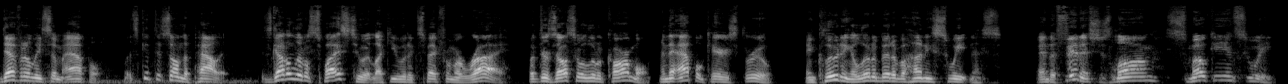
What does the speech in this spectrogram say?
definitely some apple. Let's get this on the palate. It's got a little spice to it like you would expect from a rye, but there's also a little caramel, and the apple carries through, including a little bit of a honey sweetness. And the finish is long, smoky, and sweet.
